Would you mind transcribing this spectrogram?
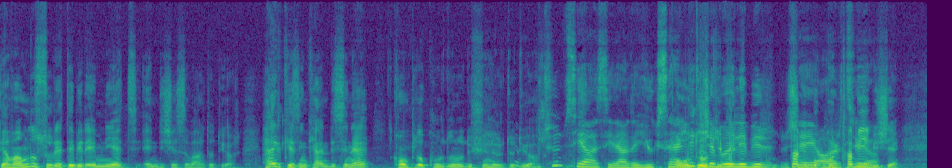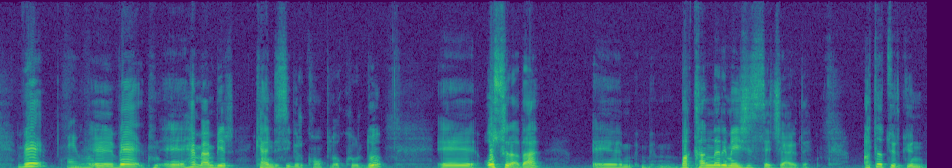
Devamlı surette bir emniyet endişesi vardı diyor. Herkesin kendisine komplo kurduğunu düşünürdü diyor. Bütün siyasilerde yükseldikçe böyle bir tabii, şey bu, bu artıyor. Tabii bir şey. Ve e, ve e, hemen bir kendisi bir komplo kurdu. E, o sırada e, bakanları meclis seçerdi. Atatürk'ün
